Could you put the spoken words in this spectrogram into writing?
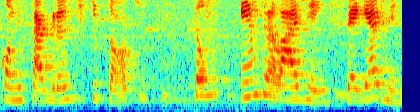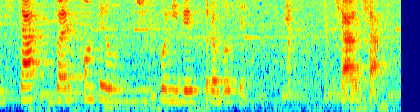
como Instagram, TikTok, então entra lá, gente, segue a gente, tá? Vários conteúdos disponíveis para vocês. Tchau, tchau.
